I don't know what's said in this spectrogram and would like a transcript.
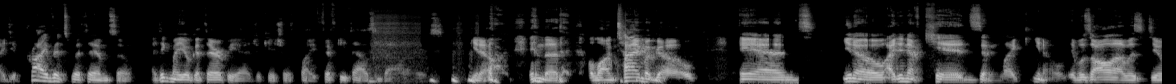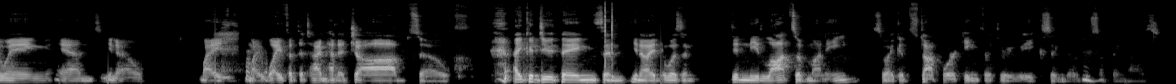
I did privates with him. So I think my yoga therapy education was probably fifty thousand dollars, you know, in the a long time ago. And you know, I didn't have kids, and like you know, it was all I was doing. And you know, my my wife at the time had a job, so I could do things, and you know, I wasn't didn't need lots of money, so I could stop working for three weeks and go do hmm. something else.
